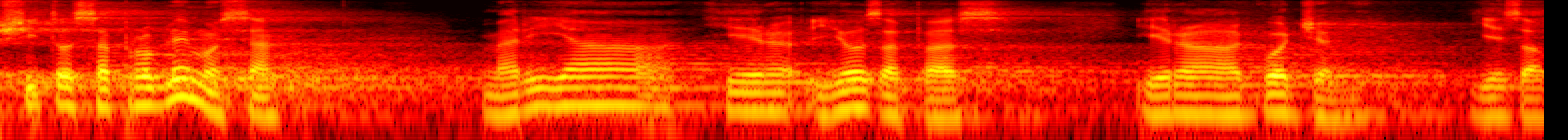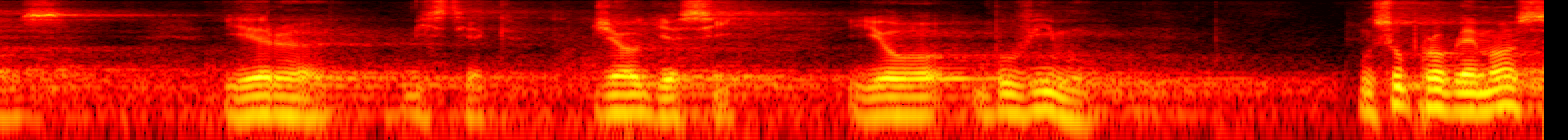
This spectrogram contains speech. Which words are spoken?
šitose problemose Marija ir Jozapas yra guodžiami Jėzaus ir vis tiek džiaugiasi jo buvimu. Mūsų problemos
